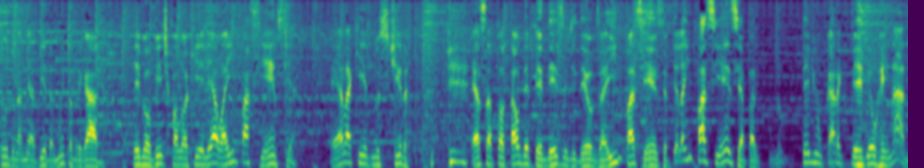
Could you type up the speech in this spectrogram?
tudo na minha vida. Muito obrigado. Teve ouvinte que falou aqui, Eliel, a impaciência é ela que nos tira essa total dependência de Deus, a impaciência. Pela impaciência, rapaz, teve um cara que perdeu o reinado?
